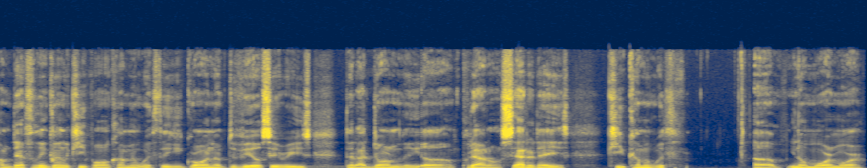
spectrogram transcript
I'm definitely gonna keep on coming with the Growing Up DeVille series that I normally uh, put out on Saturdays. Keep coming with uh, you know more and more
